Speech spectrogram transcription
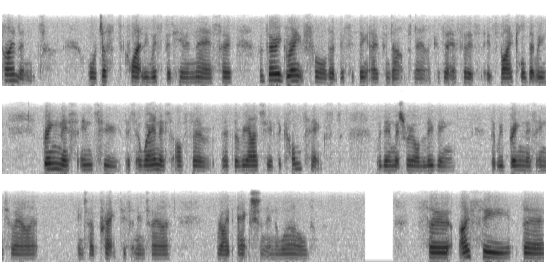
silent or just quietly whispered here and there. So I'm very grateful that this is being opened up now because I feel it's, it's vital that we bring this into this awareness of the, of the reality of the context within which we're all living, that we bring this into our, into our practice and into our right action in the world. So I see the,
